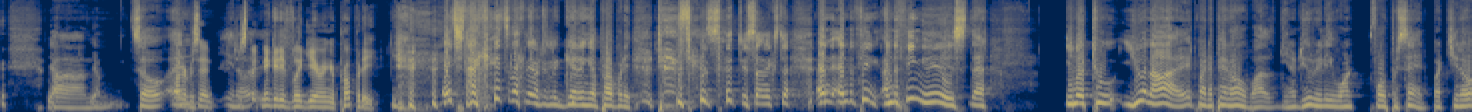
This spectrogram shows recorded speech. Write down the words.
yeah, um. So hundred percent, you know, just like negatively gearing a property. it's like it's like negatively gearing a property to, to some extent. And and the thing and the thing is that you know to you and I it might appear oh well you know do you really want four percent? But you know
